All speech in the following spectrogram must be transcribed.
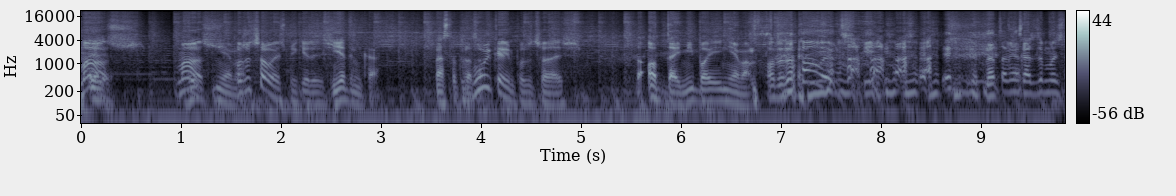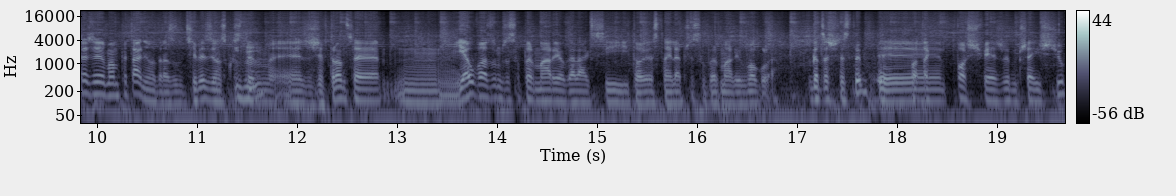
Masz, masz, nie ma. pożyczyłeś mi kiedyś. Jedynkę. Na 100%. Dwójkę mi pożyczyłeś. To oddaj mi, bo jej nie mam. Oddałem ci. W Natomiast każdym bądź razie mam pytanie od razu do ciebie, w związku z Mhm. tym, e, że się wtrącę. Mm, Ja uważam, że Super Mario Galaxy to jest najlepszy Super Mario w ogóle. Zgadzasz się z tym? Po, tak, po świeżym przejściu?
